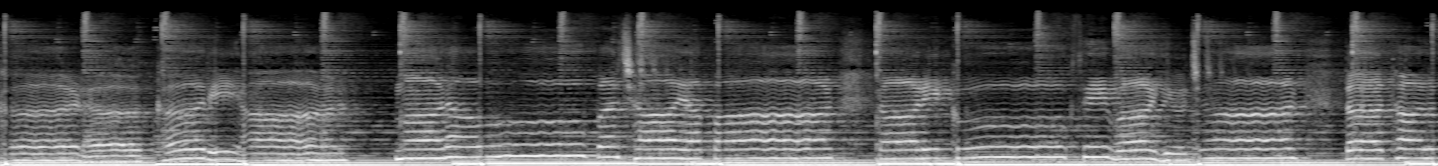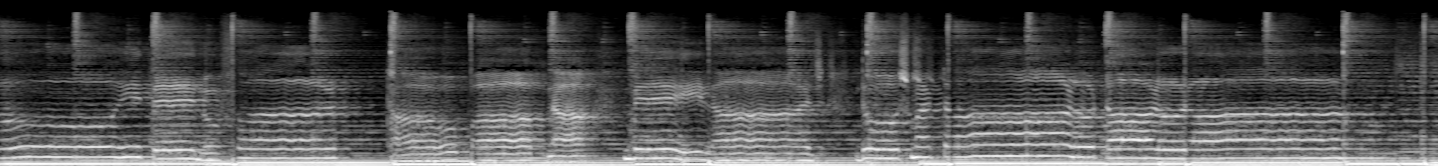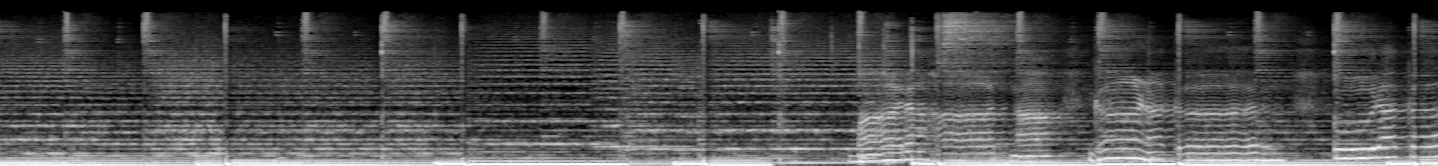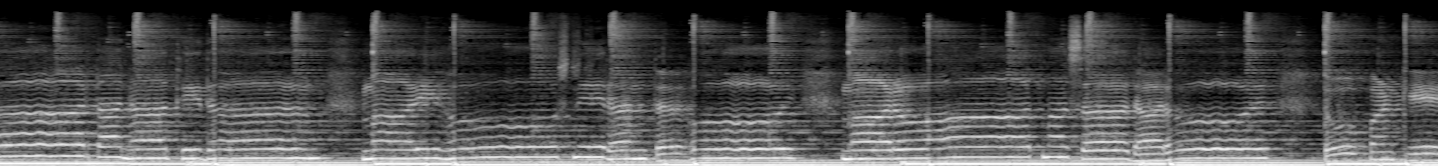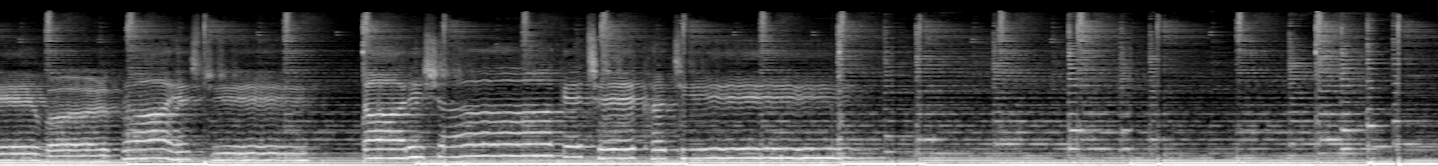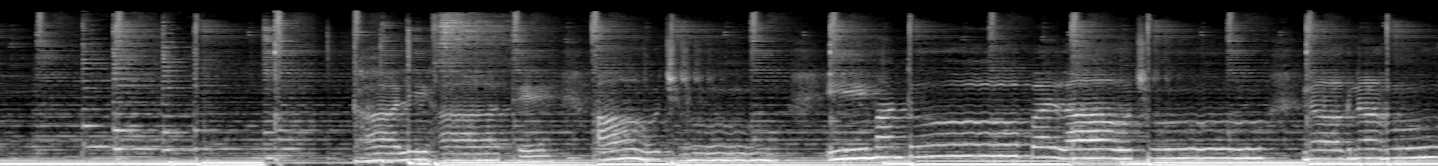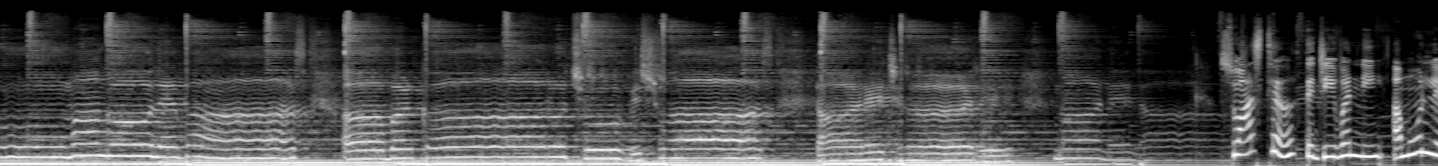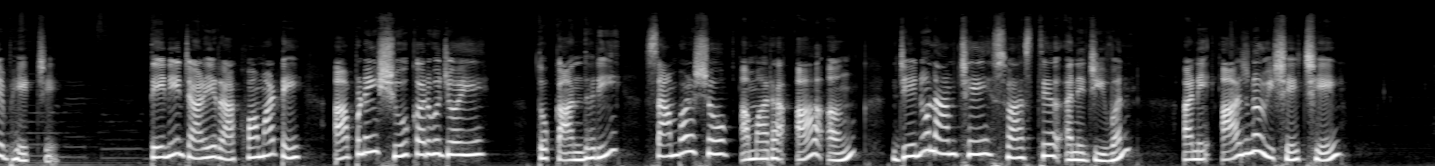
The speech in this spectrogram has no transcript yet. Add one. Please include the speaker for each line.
Speaker 1: ખડ ખરિયાળ મારા ઉપર છાયા પાર તારી કુખથી વહ્યું જળ તથા લોહિતેનું ફળ. થાઓ પાપના બેલાજ દોષ મટાળો ધર્મ મારી હોશ નિરંતર હોય મારો આત્મા સદારોય તો પણ કેવળ પ્રાયશ્ચિત તારી શકે છે ખચી આવું છું ઈમાન તું પર લાવું છું નગ્ન હું માંગો લે બાસ, અબળ કરું છું વિશ્વાસ. તારે છરે મને
Speaker 2: સ્વાસ્થ્ય તે જીવનની અમૂલ્ય ભેટ છે. તેને જાળે રાખવા માટે આપણે શું કરવું જોઈએ? તો કાંધરી સાંભળશો અમારા આ અંક, જેનું નામ છે સ્વાસ્થ્ય અને જીવન, અને આજનો વિષય છે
